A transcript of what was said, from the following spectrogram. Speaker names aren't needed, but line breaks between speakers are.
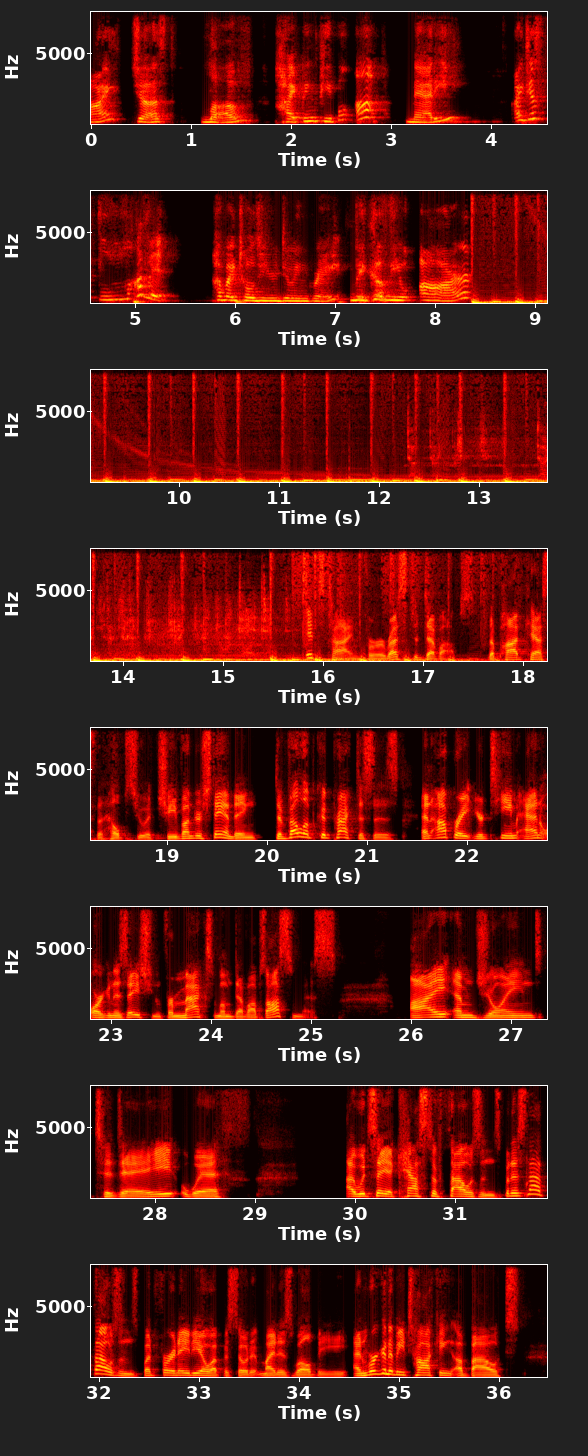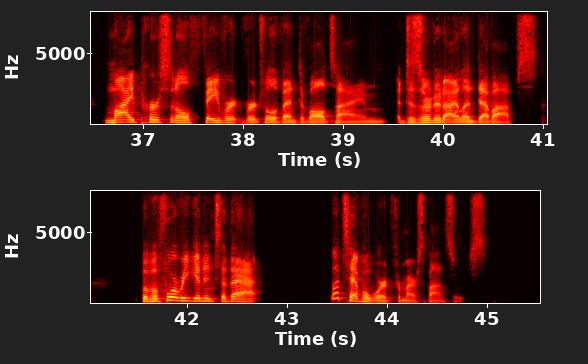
I just love hyping people up. Maddie, I just love it. Have I told you you're doing great? Because you are.
It's time for Arrested DevOps, the podcast that helps you achieve understanding, develop good practices, and operate your team and organization for maximum DevOps awesomeness. I am joined today with, I would say, a cast of thousands, but it's not thousands, but for an ADO episode, it might as well be. And we're going to be talking about my personal favorite virtual event of all time, Deserted Island DevOps. But before we get into that, let's have a word from our sponsors.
